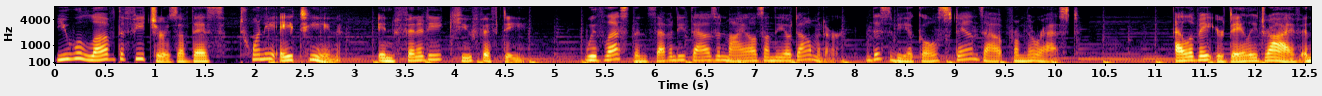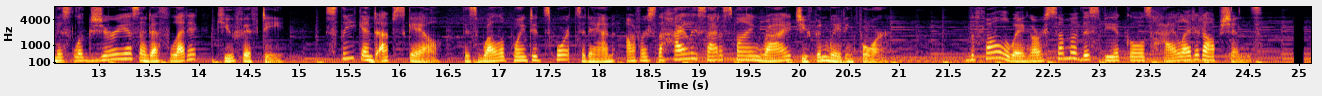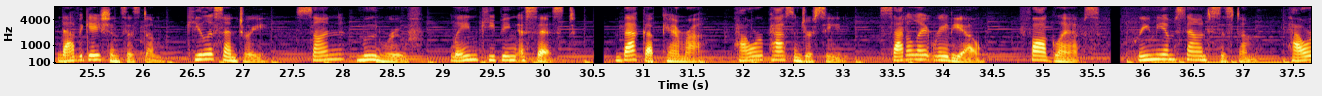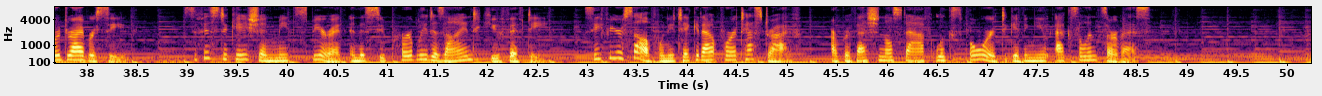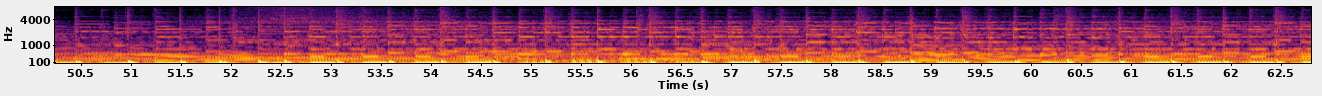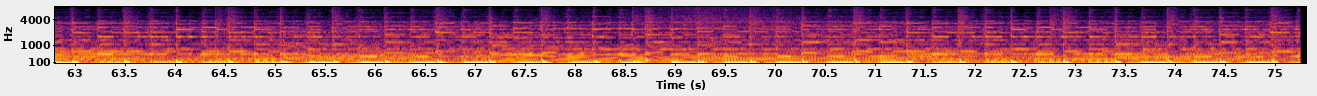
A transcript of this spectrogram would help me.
You will love the features of this 2018 Infiniti Q50. With less than 70,000 miles on the odometer, this vehicle stands out from the rest. Elevate your daily drive in this luxurious and athletic Q50. Sleek and upscale, this well-appointed sports sedan offers the highly satisfying ride you've been waiting for. The following are some of this vehicle's highlighted options. Navigation system, keyless entry, sun, moonroof, lane keeping assist, backup camera, power passenger seat, satellite radio, fog lamps, premium sound system, power driver seat. Sophistication meets spirit in this superbly designed Q50. See for yourself when you take it out for a test drive. Our professional staff looks forward to giving you excellent service.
